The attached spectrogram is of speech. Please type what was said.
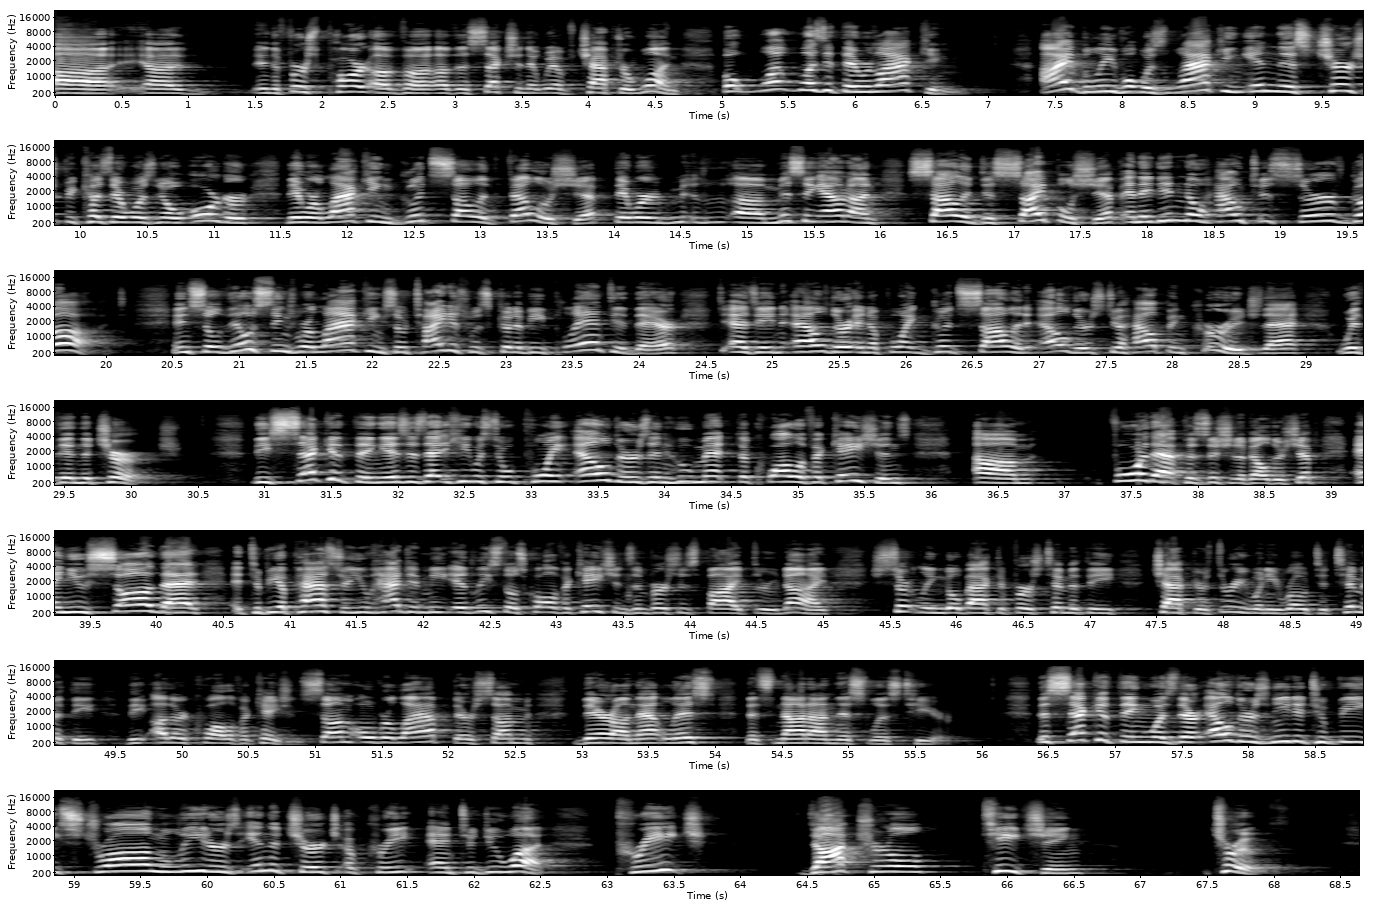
uh, in the first part of, uh, of the section that we have chapter 1 but what was it they were lacking I believe what was lacking in this church because there was no order, they were lacking good, solid fellowship. They were uh, missing out on solid discipleship, and they didn't know how to serve God. And so those things were lacking. So Titus was going to be planted there as an elder and appoint good, solid elders to help encourage that within the church. The second thing is, is that he was to appoint elders and who met the qualifications um, for that position of eldership. And you saw that to be a pastor, you had to meet at least those qualifications in verses 5 through 9. Certainly can go back to 1 Timothy chapter 3 when he wrote to Timothy the other qualifications. Some overlap, there's some there on that list that's not on this list here. The second thing was their elders needed to be strong leaders in the church of Crete and to do what? Preach doctrinal teaching truth.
